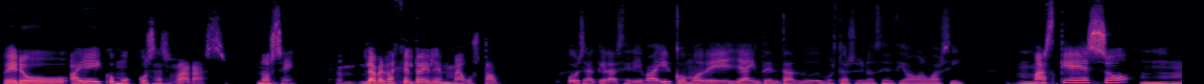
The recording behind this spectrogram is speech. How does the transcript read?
pero hay ahí como cosas raras. No sé. La verdad es que el tráiler me ha gustado. O sea, que la serie va a ir como de ella intentando demostrar su inocencia o algo así. Más que eso, mm,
